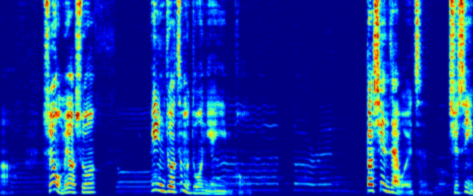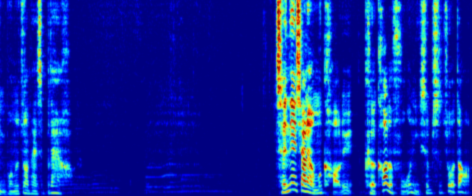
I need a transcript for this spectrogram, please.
啊！所以我们要说，运作这么多年影棚，到现在为止，其实影棚的状态是不太好的。沉淀下来，我们考虑可靠的服务，你是不是做到了？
